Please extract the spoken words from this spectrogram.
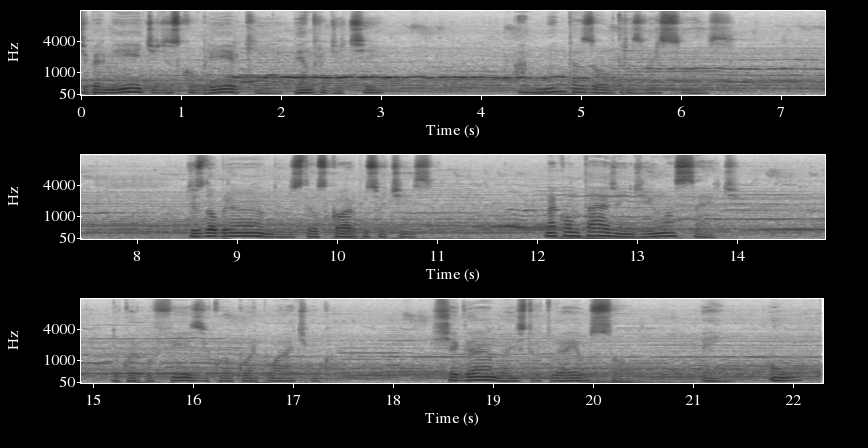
te permite descobrir que dentro de ti há muitas outras versões, desdobrando os teus corpos sutis na contagem de 1 a 7, do corpo físico ao corpo átmico, chegando à estrutura Eu Sou em 1,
